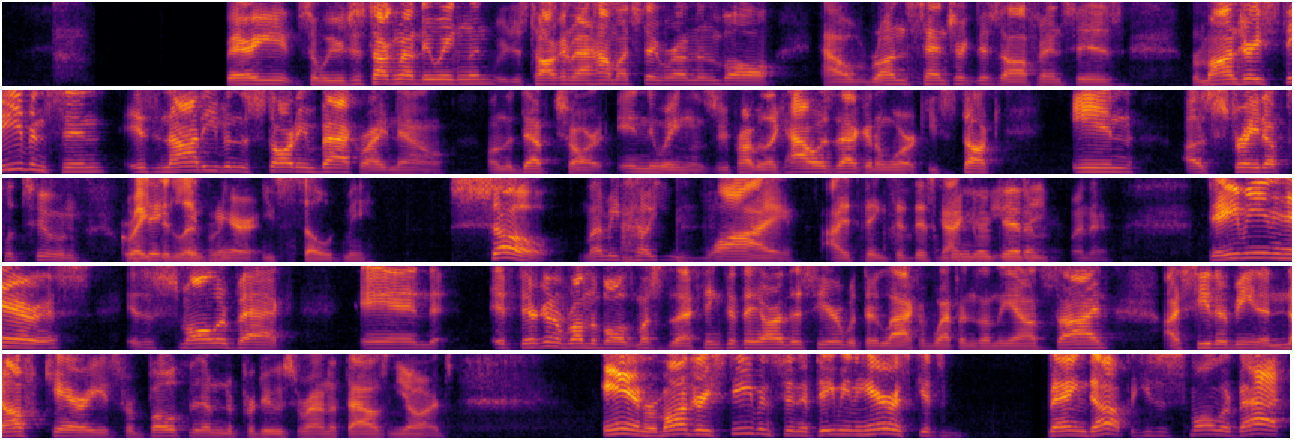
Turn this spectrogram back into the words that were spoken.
Very. So we were just talking about New England. We were just talking about how much they run the ball, how run centric this offense is. Rhamondre Stevenson is not even the starting back right now on the depth chart in New England. So you're probably like, how is that going to work? He's stuck in a straight up platoon. with Great delivery. You sold me. So let me tell you why I think that this guy I'm can be get a him. league winner. Damien Harris is a smaller back, and if they're going to run the ball as much as I think that they are this year with their lack of weapons on the outside, I see there being enough carries for both of them to produce around a thousand yards. And Rhamondre Stevenson, if Damien Harris gets banged up, he's a smaller back.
